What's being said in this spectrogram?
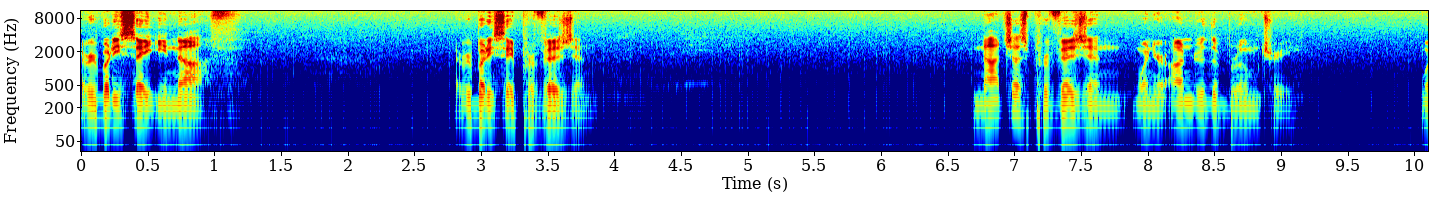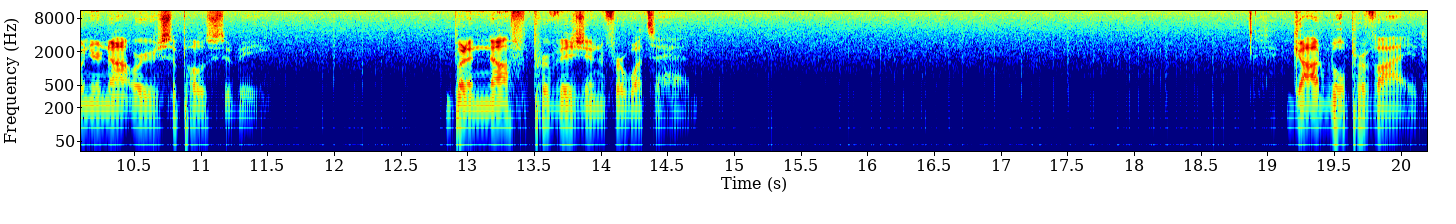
Everybody say enough. Everybody say provision. Not just provision when you're under the broom tree, when you're not where you're supposed to be, but enough provision for what's ahead. God will provide.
